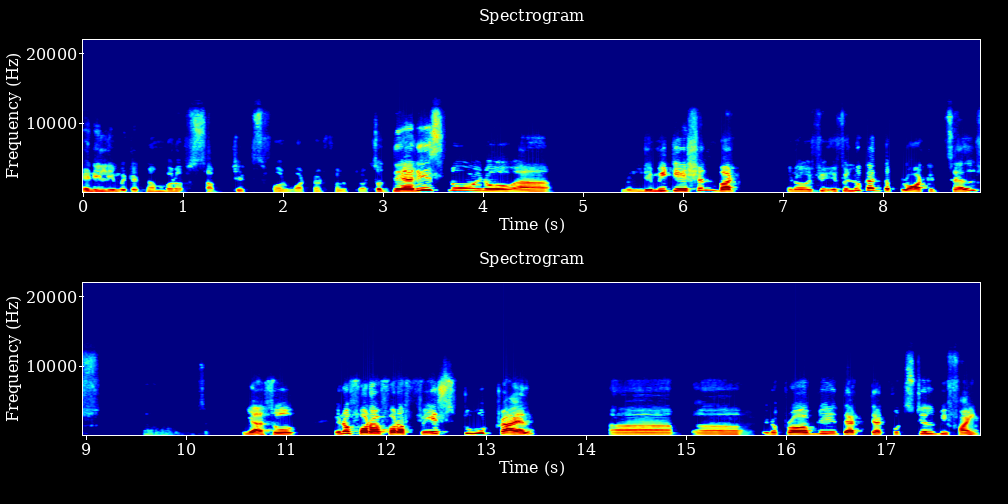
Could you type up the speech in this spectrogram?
Any limited number of subjects for waterfall plot. So there is no you know uh, limitation, but you know if you if you look at the plot itself, uh, yeah. So you know for a for a phase two trial, uh, uh, you know probably that that would still be fine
